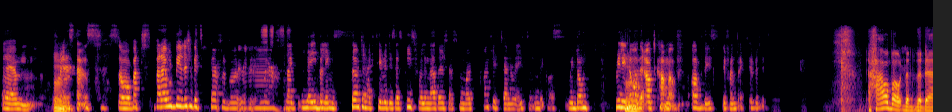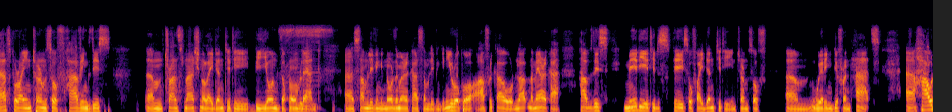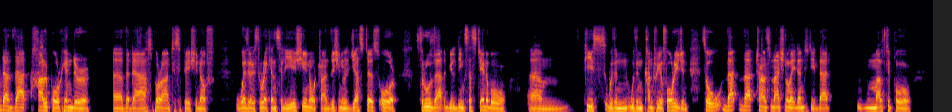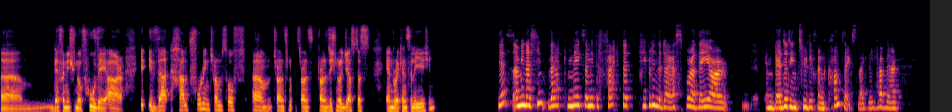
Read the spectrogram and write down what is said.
Um, for mm. instance so but but i would be a little bit careful with, like labeling certain activities as peaceful and others as more conflict generating because we don't really know mm. the outcome of of these different activities. How about the, the diaspora in terms of having this um, transnational identity beyond the homeland? Uh, some living in north america some living in europe or africa or latin america have this mediated space of identity in terms of um, wearing different hats. Uh, how does that help or hinder uh, the diaspora anticipation of whether it's reconciliation or transitional justice or through that building sustainable um, peace within within country of origin. So that that transnational identity, that multiple um, definition of who they are. Is, is that helpful in terms of um, trans, trans, transitional justice and reconciliation? Yes, I mean, I think that makes, I mean, the fact that people in the diaspora, they are embedded in two different contexts, like they have their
